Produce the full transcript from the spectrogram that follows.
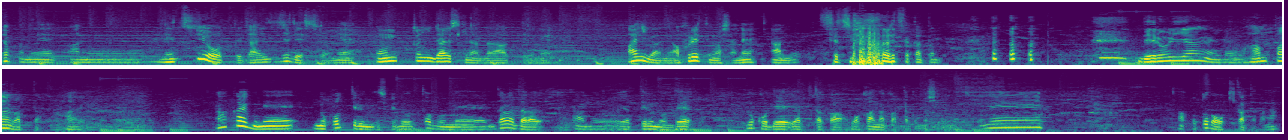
やっぱね、あのー熱量って大事ですよね。本当に大好きなんだなっていうね、愛がね、溢れてましたね。あの、説明されてた方の。デロリアン愛がもう半端なかった。はい。アーカイブね、残ってるんですけど、多分ね、だらだら、あの、やってるので、どこでやってたか分かんなかったかもしれないですよね。あ、音が大きかったかな。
